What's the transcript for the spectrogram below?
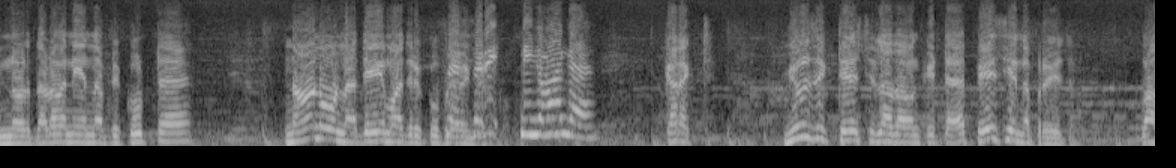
இன்னொரு தடவை நீ என்ன அப்படி கூப்பிட்ட? நானும் அதே மாதிரி கூப்பிடுவேன் நீங்க வாங்க. கரெக்ட் மியூசிக் டேஸ்ட் இல்லாதவங்க கிட்ட பேசி என்ன பிரயோஜனம்? வா.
